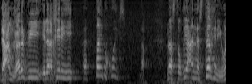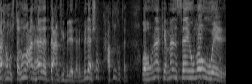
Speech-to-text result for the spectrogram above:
دعم غربي إلى آخره. آه، طيب كويس. لا. نستطيع أن نستغني ونحن مستغنون عن هذا الدعم في بلادنا. بلا شك حقيقة. وهناك من سيمول.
